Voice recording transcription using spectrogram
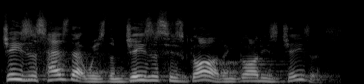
Jesus has that wisdom. Jesus is God, and God is Jesus.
